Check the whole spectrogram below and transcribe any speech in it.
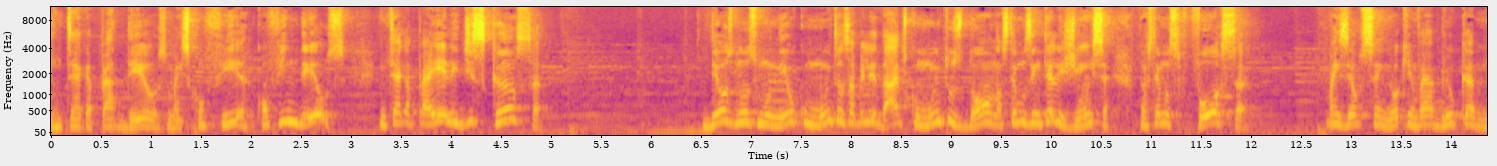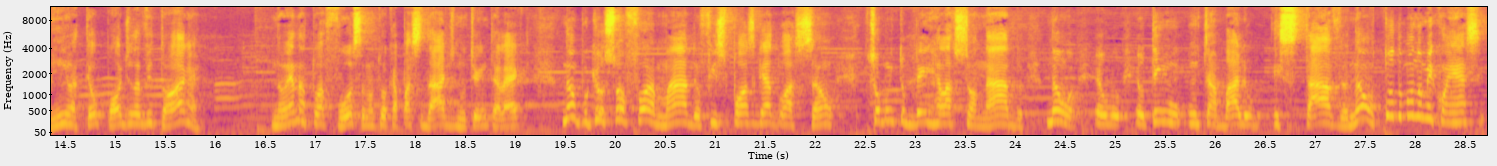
entrega para Deus, mas confia, confia em Deus. Entrega para Ele e descansa. Deus nos muniu com muitas habilidades, com muitos dons, nós temos inteligência, nós temos força, mas é o Senhor quem vai abrir o caminho até o pódio da vitória. Não é na tua força, na tua capacidade, no teu intelecto. Não, porque eu sou formado, eu fiz pós-graduação, sou muito bem relacionado. Não, eu, eu tenho um trabalho estável. Não, todo mundo me conhece.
